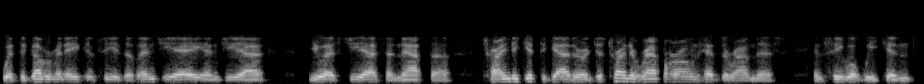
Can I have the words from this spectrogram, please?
with the government agencies of NGA, NGS, USGS, and NASA trying to get together and just trying to wrap our own heads around this and see what we can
